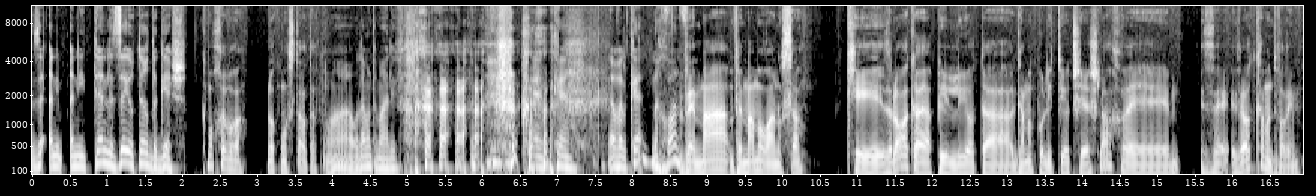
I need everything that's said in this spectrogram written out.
זה, אני, אני אתן לזה יותר דגש. כמו חברה, לא כמו סטארט-אפ. וואו, למה אתה מעליב? כן, כן. אבל כן, נכון. ומה, ומה מורן עושה? כי זה לא רק הפעילויות, גם הפוליטיות שיש לך, אה, זה, זה עוד כמה דברים.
